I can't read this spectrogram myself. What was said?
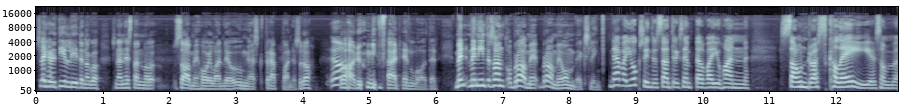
Så lägger du till lite något sån här nästan något samehojlande och ungersk trappande så då, Ja. då har du ungefär den låten. Men, men intressant och bra med, bra med omväxling. Där var ju också intressant, till exempel var ju han Soundras Calais som eh,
